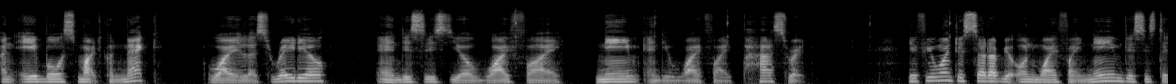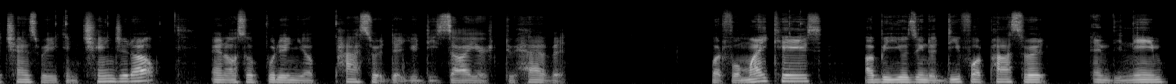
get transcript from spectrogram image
enable Smart Connect, wireless radio, and this is your Wi-Fi name and the Wi-Fi password. If you want to set up your own Wi-Fi name, this is the chance where you can change it out and also put in your password that you desire to have it. But for my case, I'll be using the default password and the name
